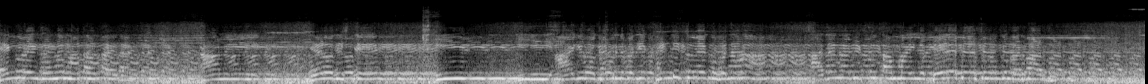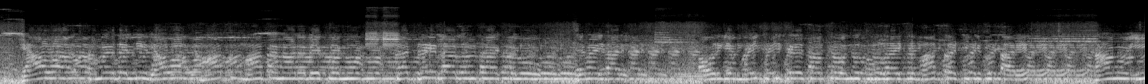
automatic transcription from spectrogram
ಹೆಂಗ್ ವೆಂಕಣ್ಣ ಮಾತಾಡ್ತಾ ಇದ್ದಾರೆ ನಾನು ಹೇಳೋದಿಷ್ಟೇ, ಈ ಈ ಆಗಿರೋ ಘಟನೆ ಬಗ್ಗೆ ಖಂಡಿಸಬೇಕು ವಿನಃ ಅದನ್ನ ಬಿಟ್ಟು ತಮ್ಮ ಇಲ್ಲಿ ಬೇರೆ ಬೇಸರಕ್ಕೆ ಬರಬಾರ್ದು ಯಾವ ಸಮಯದಲ್ಲಿ ಯಾವ ಮಾತು ಮಾತನಾಡಬೇಕು ಅನ್ನೋ ಶ್ರದ್ಧೆ ಇಲ್ಲದಂತಹ ಕೆಲವು ಜನ ಇದ್ದಾರೆ. ಅವರಿಗೆ ಮೈಕ್ ಸಿಕ್ಕರೆ ಸಾಕು ಒಂದು ಸಮುದಾಯಕ್ಕೆ ಮಾತ್ರ ಚಿಕಿತ್ಸುತ್ತಾರೆ. ನಾನು ಈ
